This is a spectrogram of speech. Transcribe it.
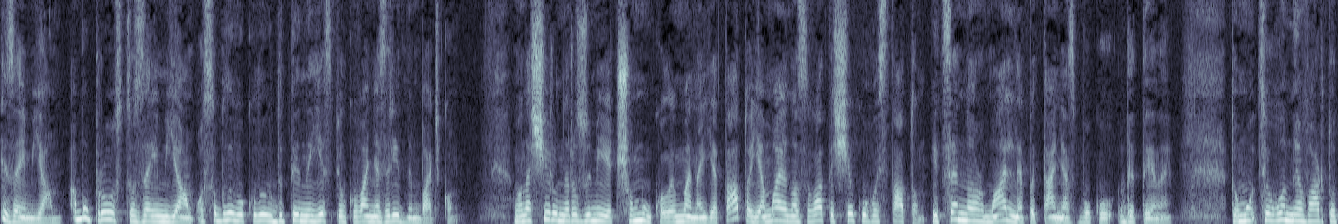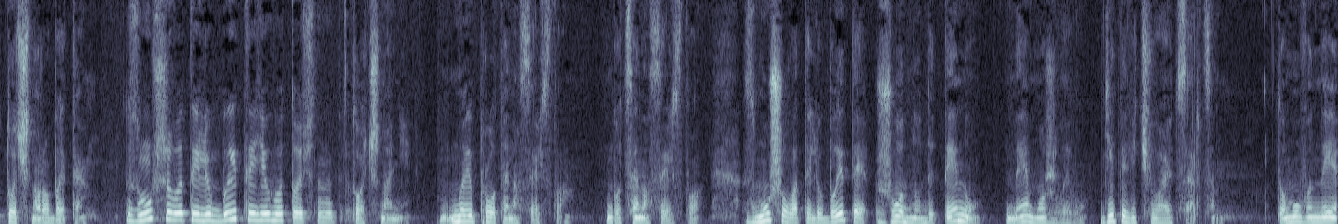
і за ім'ям, або просто за ім'ям, особливо коли у дитини є спілкування з рідним батьком. Вона щиро не розуміє, чому, коли в мене є тато, я маю називати ще когось татом. І це нормальне питання з боку дитини. Тому цього не варто точно робити. Змушувати любити його точно не треба. Точно ні. Ми проти насильства, бо це насильство. Змушувати любити жодну дитину неможливо. Діти відчувають серцем. Тому вони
